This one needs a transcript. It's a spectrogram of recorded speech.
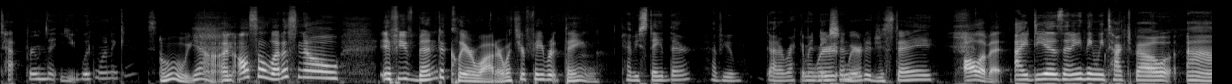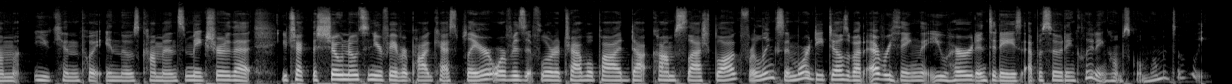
tap room that you would want to get? Oh, yeah. And also let us know if you've been to Clearwater. What's your favorite thing? Have you stayed there? Have you got a Where, recommendation? where did you stay? All of it. Ideas, anything we talked about, um, you can put in those comments. Make sure that you check the show notes in your favorite podcast player or visit floridatravelpod.com slash blog for links and more details about everything that you heard in today's episode, including homeschool moments of the week.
